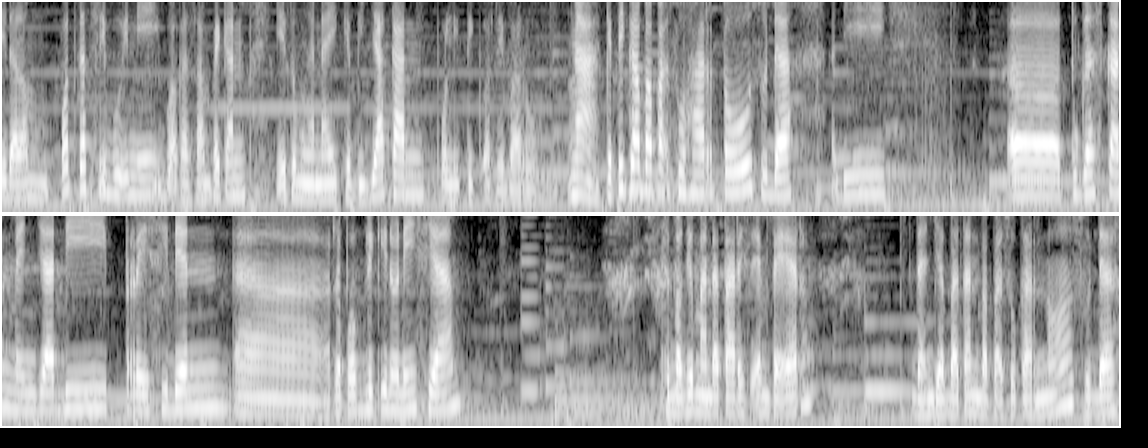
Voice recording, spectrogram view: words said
di dalam podcast Ibu ini Ibu akan sampaikan yaitu mengenai kebijakan politik Orde Baru. Nah, ketika Bapak Soeharto sudah di uh, tugaskan menjadi presiden uh, Republik Indonesia sebagai mandataris MPR dan jabatan Bapak Soekarno sudah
